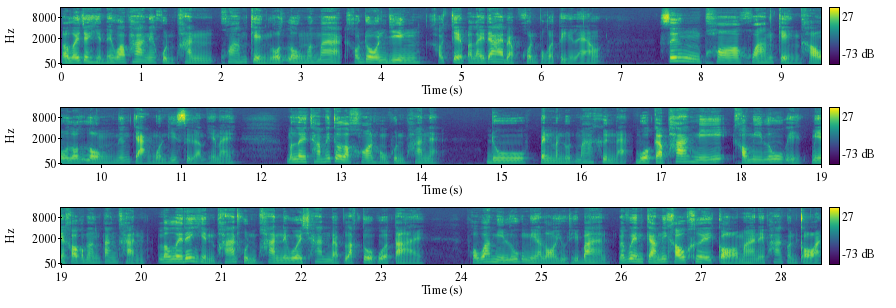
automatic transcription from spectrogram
เราเลยจะเห็นได้ว่าภาคนี้ขุนพันธ์ความเก่งลดลงมากๆ เขาโดนยิง เขาเจ็บอะไรได้แบบคนปกติแล้ว ซึ่งพอความเก่งเขาลดลงเนื่องจากมนที่เสื่อมใช่ไหมมันเลยทำให้ตัวละครของคุณพันธ์เนี่ย ดูเป็นมนุษย์มากขึ้นแล้วบวกกับภาคนี้เขามีลูกอีก เมียเขากำลังตั้งครรภ์เราเลยได้เห็นพาร์ทขุนพันในเวอร์ชั่นแบบรักตัวกลัวตาย เพราะว่ามีลูกเมียรออยู่ที่บ้าน แล้วเวรกรรมที่เขาเคยก่อมาในภาคก่อน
